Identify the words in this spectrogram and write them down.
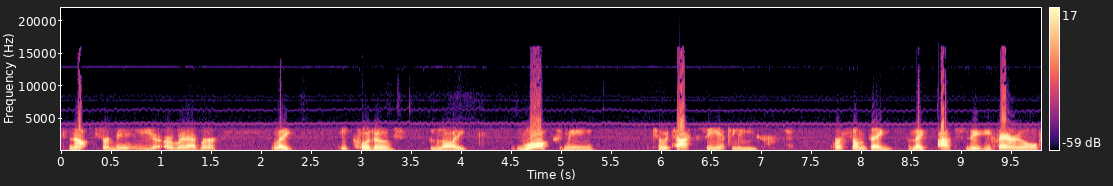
it's not for me or whatever. Like he could have like walked me to a taxi at least or something. Like absolutely fair enough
